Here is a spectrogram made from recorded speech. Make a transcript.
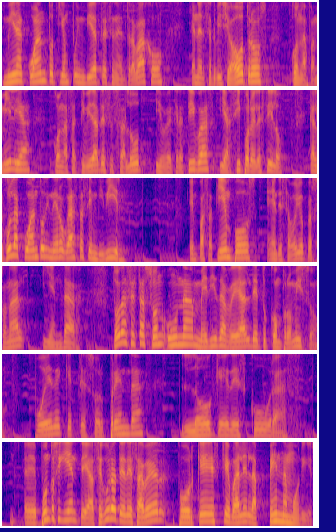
Mira cuánto tiempo inviertes en el trabajo, en el servicio a otros, con la familia, con las actividades de salud y recreativas y así por el estilo. Calcula cuánto dinero gastas en vivir, en pasatiempos, en desarrollo personal y en dar. Todas estas son una medida real de tu compromiso. Puede que te sorprenda lo que descubras. Eh, punto siguiente, asegúrate de saber por qué es que vale la pena morir.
